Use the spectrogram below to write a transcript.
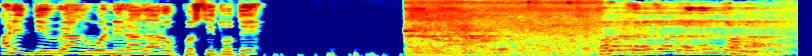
आणि दिव्यांग व निराधार उपस्थित होते. मला खरंच आज आनंद झाला.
